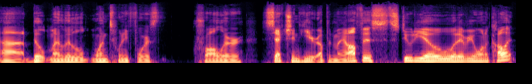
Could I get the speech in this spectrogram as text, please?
uh, built my little 124th crawler section here up in my office, studio, whatever you want to call it.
